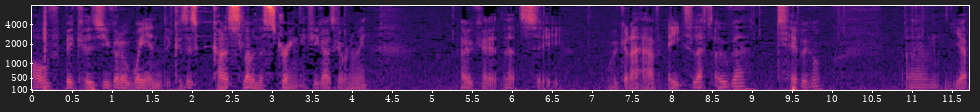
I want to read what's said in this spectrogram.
of because you got to wait and because it's kind of slow in the string. If you guys get what I mean. Okay, let's see. We're gonna have eight left over. Typical. Um, yep.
